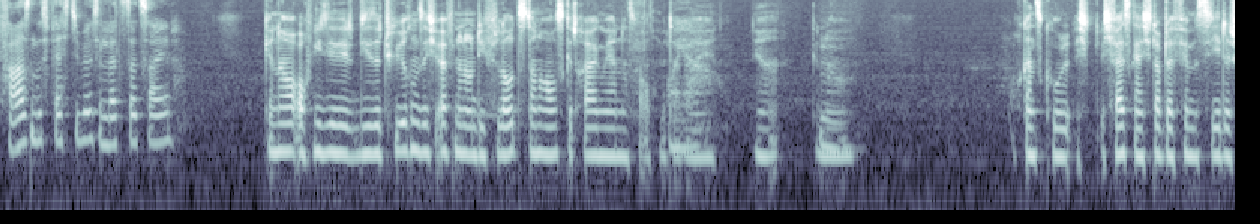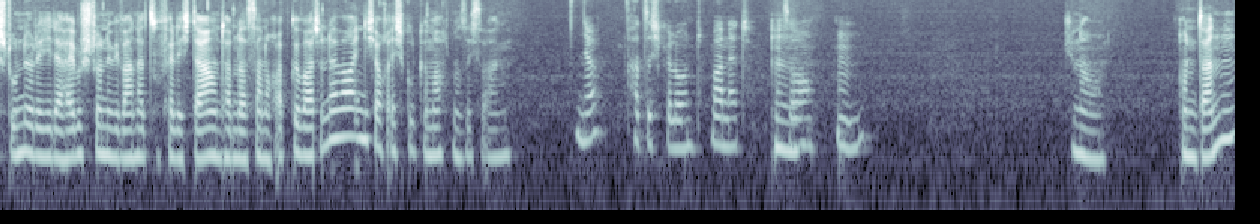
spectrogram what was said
Phasen des Festivals in letzter Zeit. Genau, auch wie die, diese Türen sich öffnen und die Floats dann rausgetragen werden, das war auch mit oh, dabei. Ja, ja genau. Mhm. Auch ganz cool. Ich, ich weiß gar nicht, ich glaube, der Film ist jede Stunde oder jede halbe Stunde. Wir waren halt zufällig da und haben das dann noch abgewartet. Und der war eigentlich auch echt gut gemacht, muss ich sagen. Ja, hat sich gelohnt. War nett. Mhm. So. Mhm. Genau. Und dann,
